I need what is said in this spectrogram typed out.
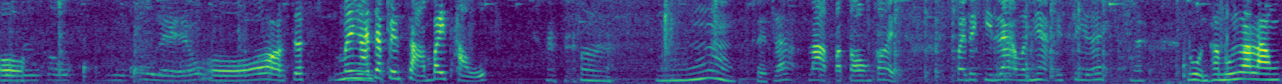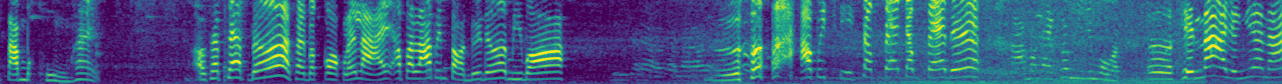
แต่โอ้คนนึงเขามีคู่แล้วโอ้จะไม่งั้นจะเป็นสามใบเถาอืมอืมเสร็จแล้วลาบปลาตองก้อย ไปได้กินแล้ววันเนี้ยไอซีเลยนะนู่นทางนู้นกำลังตำบักหุ่งให้ เอาแซ่บๆเด้อใส่บะกอกหลายๆ เอาปลาร้าเป็นตอนด้วยเด้อมีบอเออ เอาไปฉีกจำแปะจำแปะเด้อ ถามอะไรก็มีหมด เออ เห็นหน้าอย่างเงี้ยนะ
